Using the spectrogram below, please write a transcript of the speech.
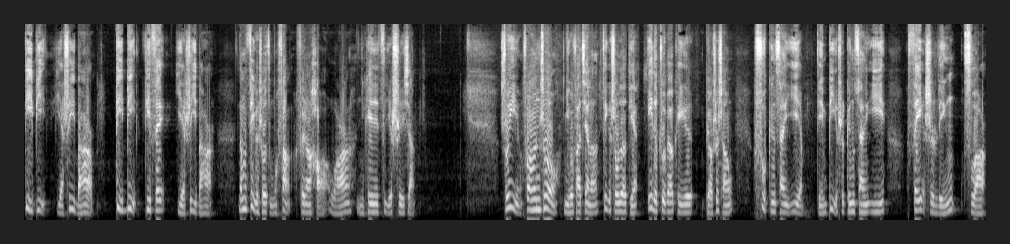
DB 也是一百二，DB、DC 也是一百二。那么这个时候怎么放？非常好玩，你可以自己试一下。所以放完之后，你会发现了，这个时候的点 A 的坐标可以表示成负根三一，点 B 是根三一，C 是零负二，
